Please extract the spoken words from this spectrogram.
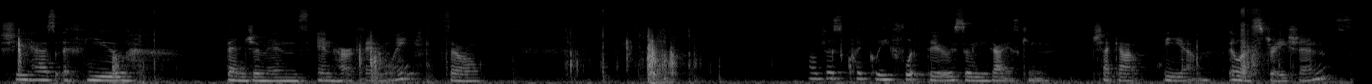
She has a few Benjamins in her family so I'll just quickly flip through so you guys can check out the um, illustrations.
